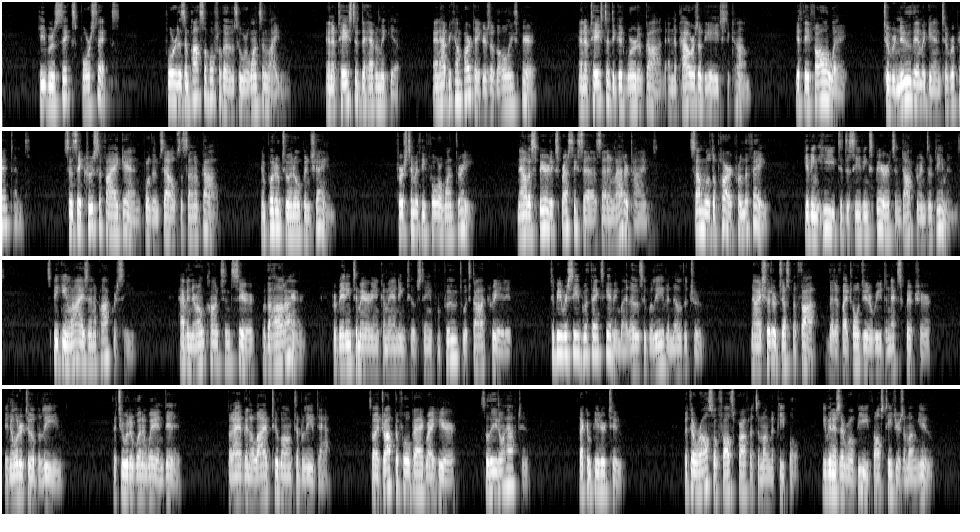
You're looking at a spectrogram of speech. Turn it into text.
Hebrews 6 4 6. For it is impossible for those who were once enlightened, and have tasted the heavenly gift, and have become partakers of the Holy Spirit, and have tasted the good word of God and the powers of the age to come, if they fall away, to renew them again to repentance, since they crucify again for themselves the Son of God and put him to an open shame. 1 Timothy 4 1 3. Now the Spirit expressly says that in latter times some will depart from the faith, giving heed to deceiving spirits and doctrines of demons, speaking lies and hypocrisy, having their own conscience seared with a hot iron, forbidding to marry and commanding to abstain from foods which God created, to be received with thanksgiving by those who believe and know the truth. Now I should have just bethought that if I told you to read the next scripture in order to have believed, that you would have went away and did it. But I have been alive too long to believe that. So I dropped the full bag right here so that you don't have to. 2 Peter 2. But there were also false prophets among the people, even as there will be false teachers among you,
